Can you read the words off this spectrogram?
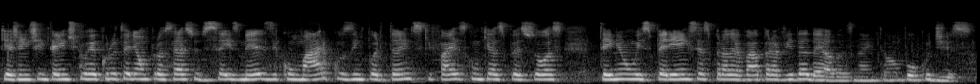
que a gente entende que o recruta é um processo de seis meses com marcos importantes que faz com que as pessoas tenham experiências para levar para a vida delas, né? Então é um pouco disso.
